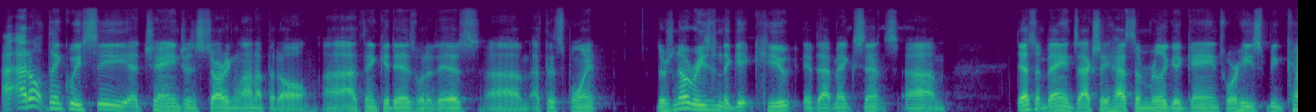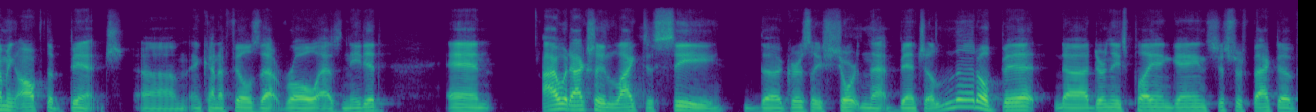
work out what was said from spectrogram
I, don't think we see a change in starting lineup at all. Uh, I think it is what it is um, at this point. There's no reason to get cute, if that makes sense. Um, Desmond Banes actually has some really good games where he's been coming off the bench um, and kind of fills that role as needed. And I would actually like to see the Grizzlies shorten that bench a little bit uh, during these play-in games, just for the fact of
